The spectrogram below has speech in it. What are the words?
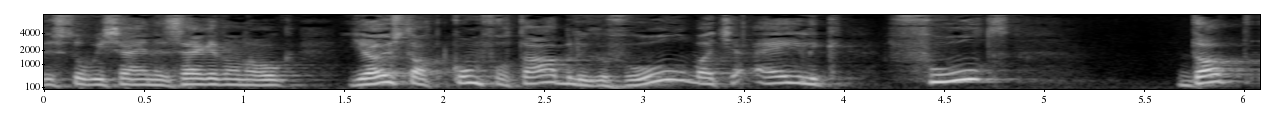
De Stoïcijnen zeggen dan ook, juist dat comfortabele gevoel, wat je eigenlijk voelt, dat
